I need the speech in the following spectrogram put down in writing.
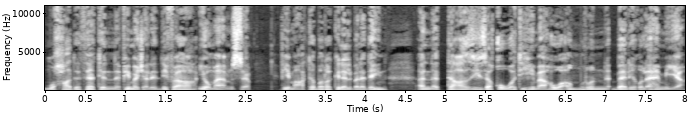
محادثات في مجال الدفاع يوم أمس. فيما اعتبر كلا البلدين أن تعزيز قوتهما هو أمر بالغ الأهمية.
